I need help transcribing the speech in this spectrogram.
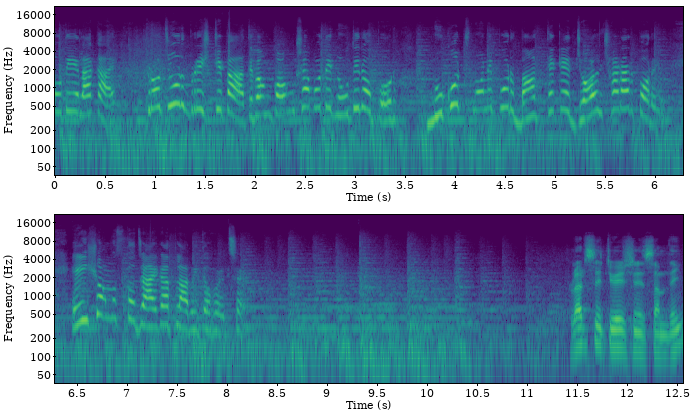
নদী এলাকায় প্রচুর বৃষ্টিপাত এবং কংসাবতী নদীর ওপর মুকুটমণিপুর বাঁধ থেকে জল ছাড়ার পরে এই সমস্ত জায়গা প্লাবিত হয়েছে Flood situation is something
